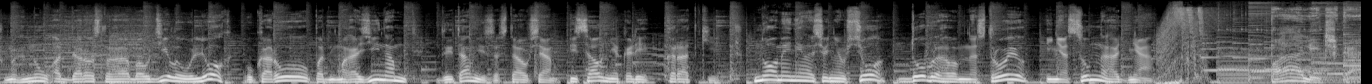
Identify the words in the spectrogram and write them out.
шмыгнуў ад дарослага абаўдзіла ў лёг у кару под магазинам ды там і застаўся пісаў некалі караткі. Ну а мяне на сёння ўсё. Добрага вам настрою і нясумнага дня. Палечка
